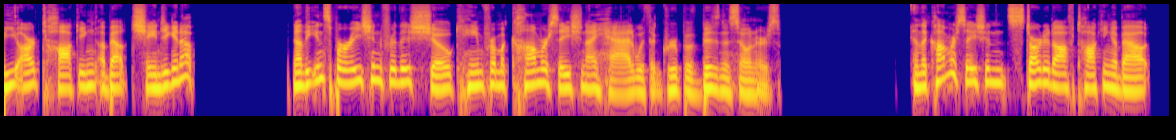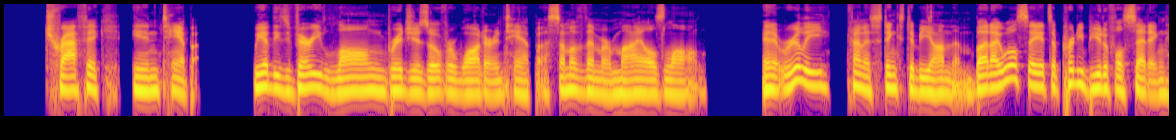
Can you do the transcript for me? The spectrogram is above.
we are talking about changing it up. Now, the inspiration for this show came from a conversation I had with a group of business owners. And the conversation started off talking about traffic in Tampa. We have these very long bridges over water in Tampa. Some of them are miles long. And it really kind of stinks to be on them. But I will say it's a pretty beautiful setting.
